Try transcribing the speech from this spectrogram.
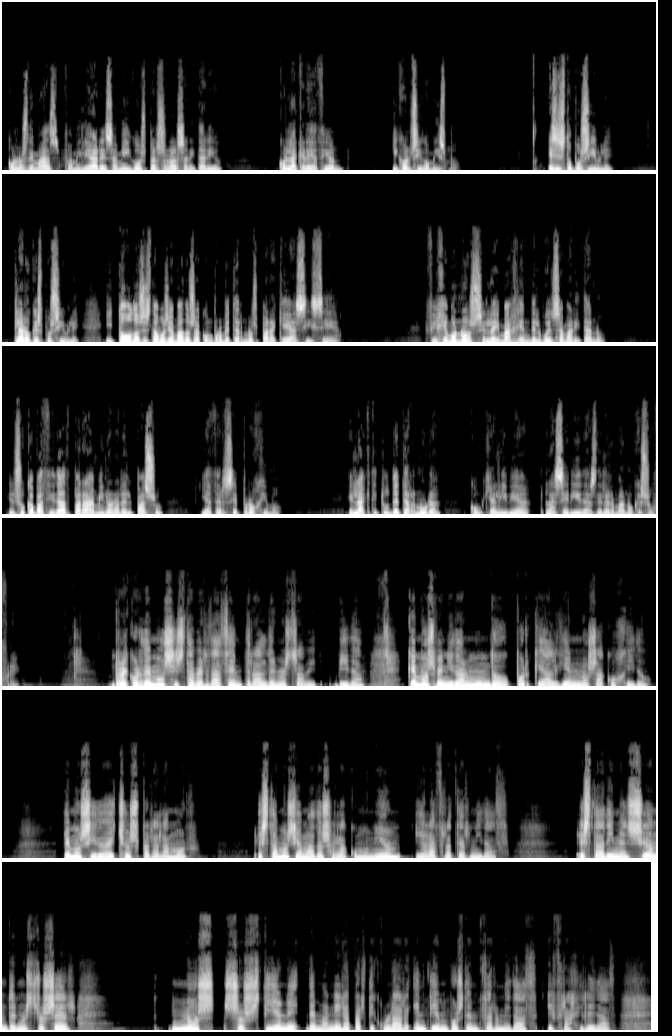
con los demás, familiares, amigos, personal sanitario, con la creación y consigo mismo. ¿Es esto posible? Claro que es posible, y todos estamos llamados a comprometernos para que así sea. Fijémonos en la imagen del buen samaritano, en su capacidad para aminorar el paso y hacerse prójimo, en la actitud de ternura con que alivia las heridas del hermano que sufre. Recordemos esta verdad central de nuestra vida, que hemos venido al mundo porque alguien nos ha cogido. Hemos sido hechos para el amor. Estamos llamados a la comunión y a la fraternidad. Esta dimensión de nuestro ser nos sostiene de manera particular en tiempos de enfermedad y fragilidad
